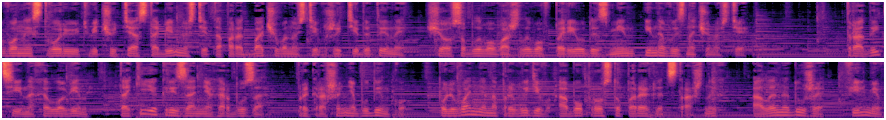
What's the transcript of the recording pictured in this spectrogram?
Вони створюють відчуття стабільності та передбачуваності в житті дитини, що особливо важливо в періоди змін і невизначеності. Традиції на Хелловін, такі як різання гарбуза, прикрашення будинку, полювання на привидів або просто перегляд страшних, але не дуже фільмів,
